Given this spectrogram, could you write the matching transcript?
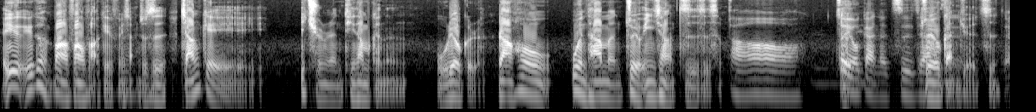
诶有有一个很棒的方法可以分享，就是讲给一群人听，他们可能五六个人，然后问他们最有印象的字是什么，哦，最有感的字，最有感觉的字。对，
